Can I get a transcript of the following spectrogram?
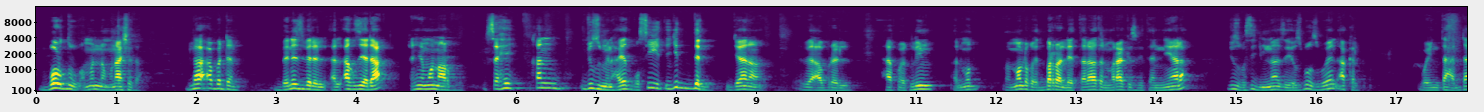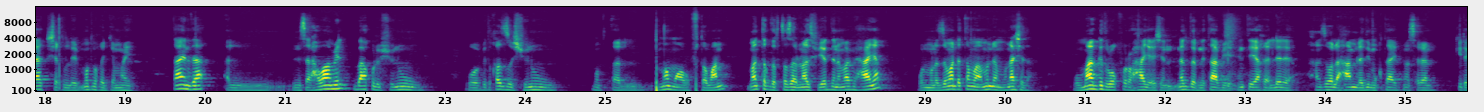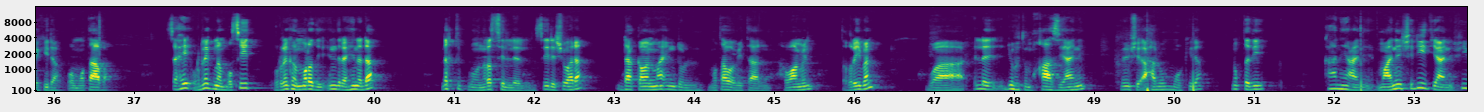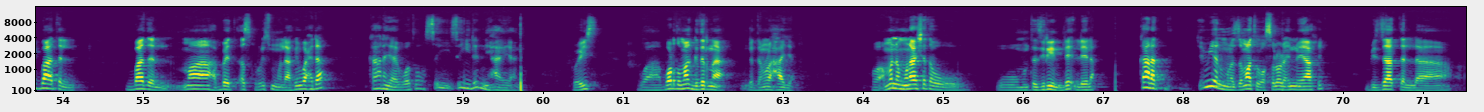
برضو عملنا مناشدة. لا أبدا. بالنسبة للأغذية ده إحنا ما نعرفه. صحيح كان جزء من حياة بسيط جدا. جانا عبر الحكم الإقليم المبلغ اتبرع للثلاث المراكز بتاع النيالة جزء بسيط جبناه زي أسبوع أسبوعين أكل. وانتهى ذاك شغل مطبخ الجماعي. ثاني ده النساء الحوامل بأكلوا شنو وبيتغذوا شنو. ما معروف طبعا. ما تقدر تظهر الناس في يدنا ما في حاجة. والمنظمات ده طبعا عملنا مناشدة. وما قدروا يوفروا حاجة عشان نقدر نتابع. انت يا أخي الليلة هذول حاملة دي محتاج مثلا كده كده ومتابعه صحيح ورنيكنا بسيط ورنيكنا المرضي عندنا هنا ده نكتب ونرسل للسيد الشهداء. ده كمان ما عنده المتابعة بتاع الحوامل تقريبا وإلا جهدهم خاص يعني بيمشي اهلهم وكده. النقطة دي كان يعني معنى شديد يعني. في بعض ال... بعض ال... ما حبيت أذكر اسمه لكن واحدة كان يعني وضوء سيء سيء للنهاية يعني. كويس؟ وبرضه ما قدرنا قدمنا له حاجة. وعملنا مناشده و... ومنتظرين. ليه ليه لا؟ كانت جميع المنظمات وصلوا لنا إنه يا أخي بالذات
